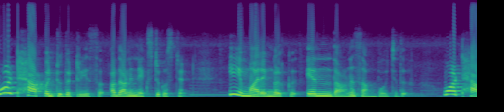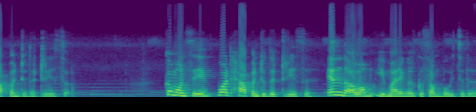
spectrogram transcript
What happen to the trees അതാണ് നെക്സ്റ്റ് ക്വസ്റ്റ്യൻ ഈ മരങ്ങൾക്ക് എന്താണ് സംഭവിച്ചത്? What happen to the trees come on say what happen to the trees എന്താവാം ഈ മരങ്ങൾക്ക് സംഭവിച്ചത്?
